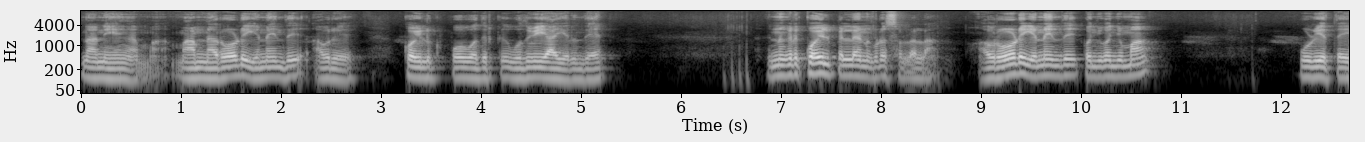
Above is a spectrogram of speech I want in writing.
நான் எங்கள் மா மாமனாரோடு இணைந்து அவர் கோயிலுக்கு போவதற்கு உதவியாக இருந்தேன் இன்னும் கூட கோயில் பிள்ளைன்னு கூட சொல்லலாம். அவரோடு இணைந்து கொஞ்சம் கொஞ்சமாக ஊழியத்தை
